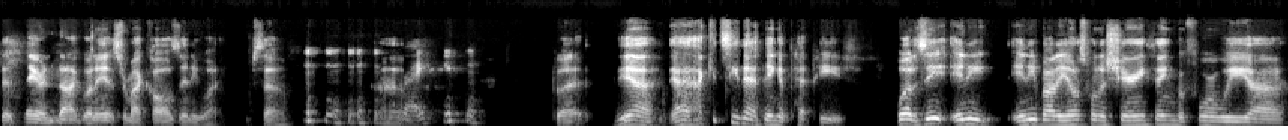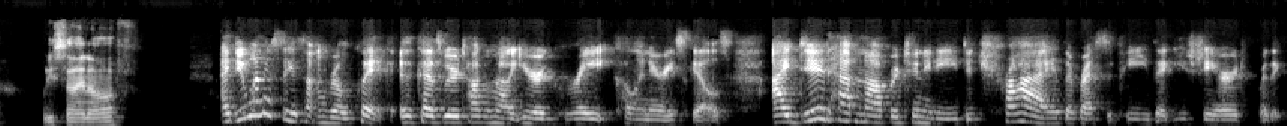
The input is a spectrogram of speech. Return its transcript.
that they are not going to answer my calls anyway. So, um, right. but yeah, I could see that being a pet peeve. Well, does any, any anybody else want to share anything before we uh, we sign off? I do want to say something real quick because we were talking about your great culinary skills. I did have an opportunity to try the recipe that you shared for the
